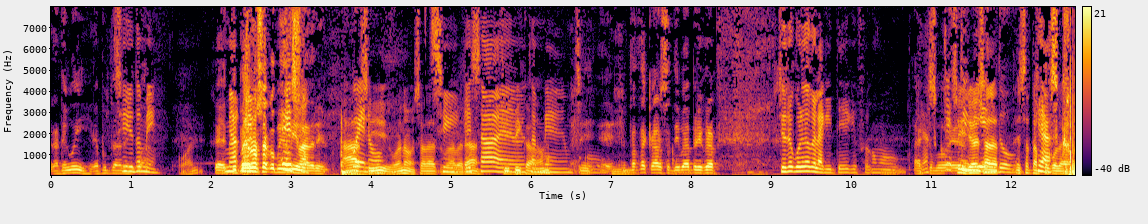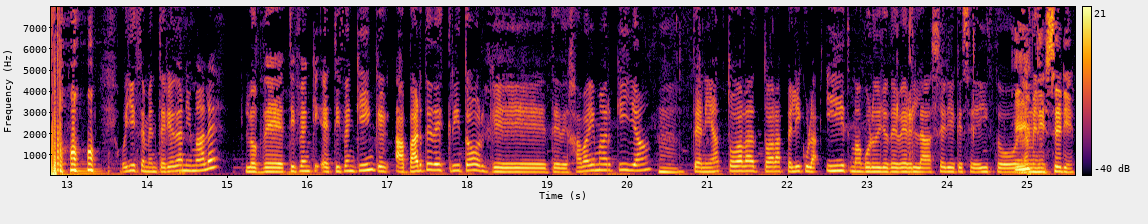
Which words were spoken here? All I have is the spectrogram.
la tengo ahí, la puta de Sí, yo también. ¿Cuál? Me- tu perro se ha comido mi madre. Ah, Bueno. sí, bueno, esa la, Sí, la verdad. esa es típica, también. un Sí, poco- eh, entonces claro, ese tipo de películas... Yo recuerdo que la quité, que fue como. Qué asco. ¿Qué Eh, Sí, estoy yo esa, viendo? esa Qué tampoco la... asco. Oye, ¿y Cementerio de Animales? Los de Stephen, eh, Stephen King, que aparte de escritor que te dejaba ahí marquilla, Mm. tenías todas las, todas las películas. It, me acuerdo yo de ver la serie que se hizo. It. La en- miniserie.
